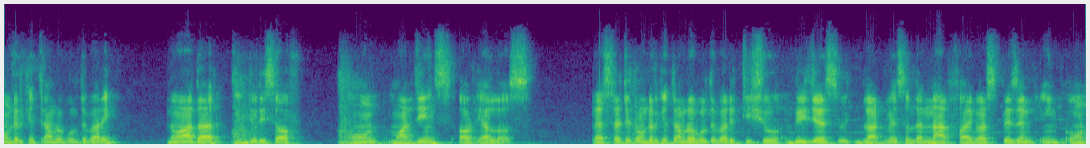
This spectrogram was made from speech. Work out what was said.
অন্ডের ক্ষেত্রে আমরা বলতে পারি no other injuries of wound margins or hair loss lacerated অন্ডের ক্ষেত্রে আমরা বলতে পারি tissue bridges with blood vessel the nerve fibres present in wound,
